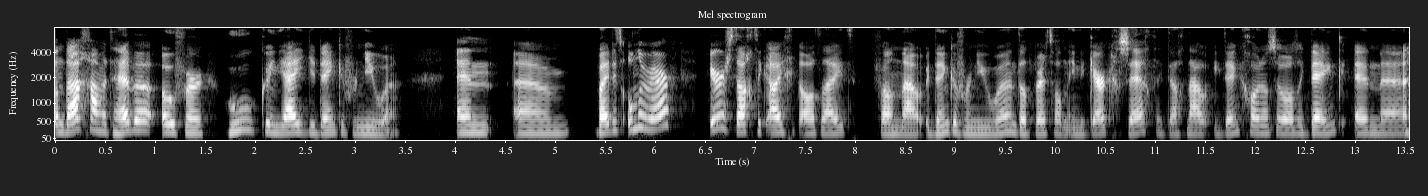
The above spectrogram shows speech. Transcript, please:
vandaag gaan we het hebben over hoe kun jij je denken vernieuwen. En ehm, bij dit onderwerp, eerst dacht ik eigenlijk altijd van, nou, denken vernieuwen, dat werd dan in de kerk gezegd. Ik dacht, nou, ik denk gewoon zoals ik denk en eh,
